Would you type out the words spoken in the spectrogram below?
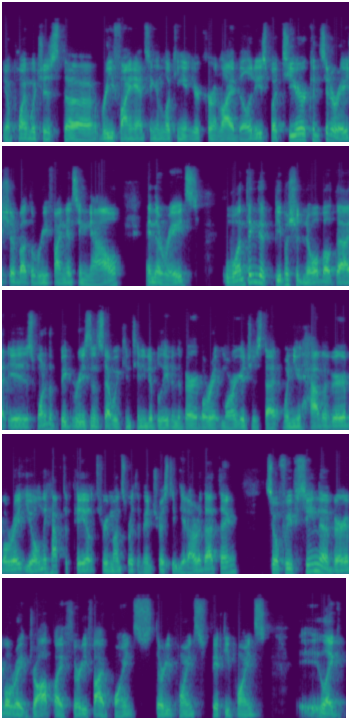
you know point which is the refinancing and looking at your current liabilities but to your consideration about the refinancing now and the rates one thing that people should know about that is one of the big reasons that we continue to believe in the variable rate mortgage is that when you have a variable rate, you only have to pay out three months worth of interest to get out of that thing. So if we've seen the variable rate drop by 35 points, 30 points, 50 points, eh, like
